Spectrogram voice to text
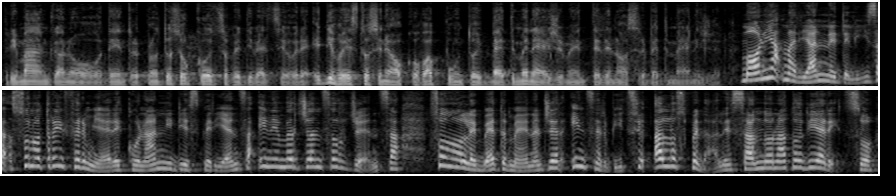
rimangano dentro il pronto soccorso per diverse ore e di questo se ne occupa appunto il bed management e le nostre bed manager. Monia, Marianne ed Elisa sono tre infermiere con anni di esperienza in emergenza-urgenza. Sono le bed manager in servizio all'ospedale San Donato di Arezzo.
